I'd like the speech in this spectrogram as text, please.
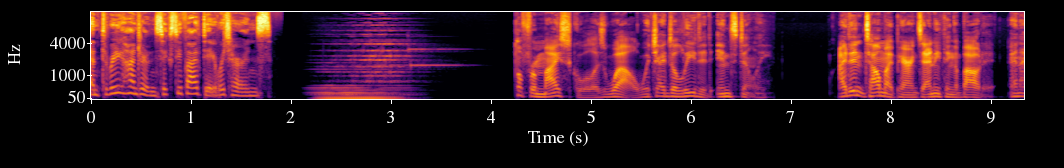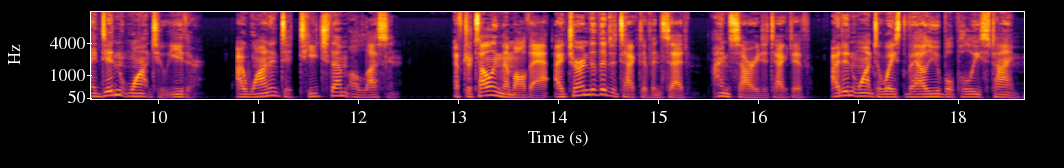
and 365-day returns. from my school as well, which I deleted instantly. I didn't tell my parents anything about it, and I didn't want to either. I wanted to teach them a lesson. After telling them all that, I turned to the detective and said, I'm sorry, detective. I didn't want to waste valuable police time.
